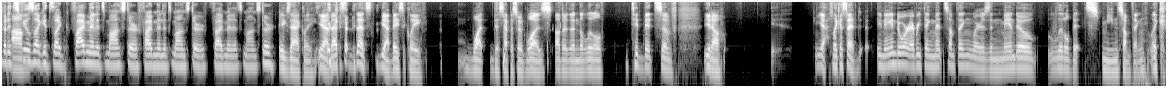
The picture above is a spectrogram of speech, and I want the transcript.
But it Um, feels like it's like five minutes monster, five minutes monster, five minutes monster. Exactly. Yeah, that's that's yeah, basically what this episode was other than the little tidbits of, you know, yeah, like I said, in Andor everything meant something whereas in Mando little bits mean something. Like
